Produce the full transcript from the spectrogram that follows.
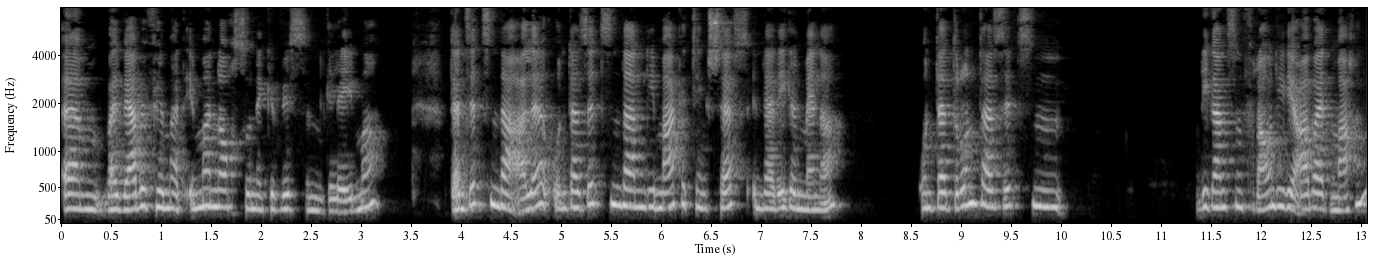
ähm, weil Werbefilm hat immer noch so eine gewissen Glamour. Dann sitzen da alle und da sitzen dann die Marketingchefs, in der Regel Männer, und darunter sitzen die ganzen Frauen, die die Arbeit machen.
